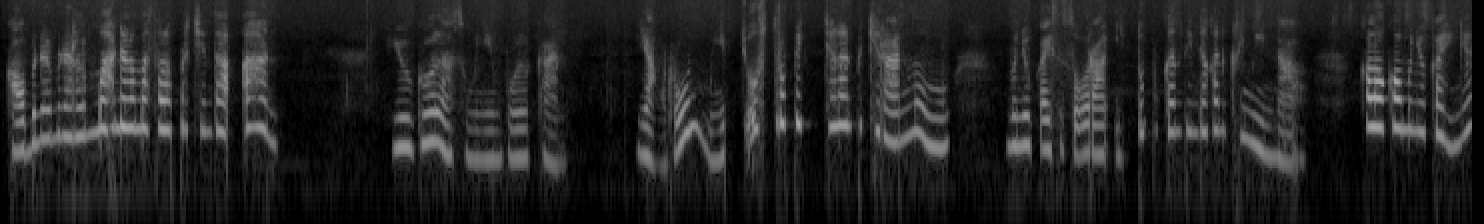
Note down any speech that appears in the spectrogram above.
kau benar-benar lemah dalam masalah percintaan. Yugo langsung menyimpulkan. Yang rumit justru pik jalan pikiranmu. Menyukai seseorang itu bukan tindakan kriminal. Kalau kau menyukainya,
